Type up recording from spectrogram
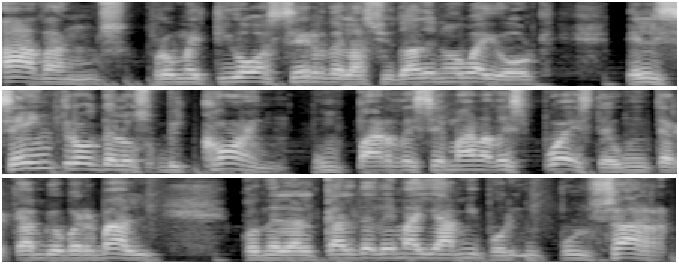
Adams prometió hacer de la ciudad de Nueva York el centro de los Bitcoin un par de semanas después de un intercambio verbal con el alcalde de Miami por impulsar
